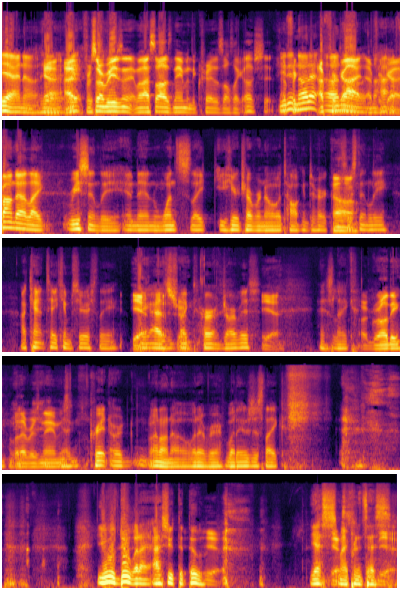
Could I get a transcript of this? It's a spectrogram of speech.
Yeah, I know. Yeah, Yeah, I, for some reason, when I saw his name in the credits, I was like, "Oh shit!" you I didn't for- know that? I Oh, no, forgot. no, I forgot. I found out like recently, and then once like you hear Trevor Noah talking to her Uh-huh. consistently, I can't take him seriously. Yeah, like, as like her Jarvis. Yeah, It's like or Grody, whatever his name is. yeah, crit or I don't know, whatever. But it was just like you will do what I ask you to do. Yeah, Yes, Yes. my princess. Yeah,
